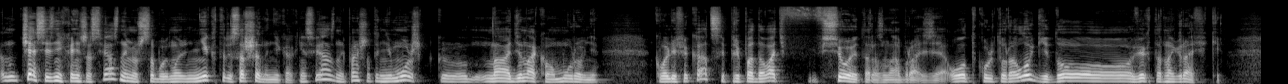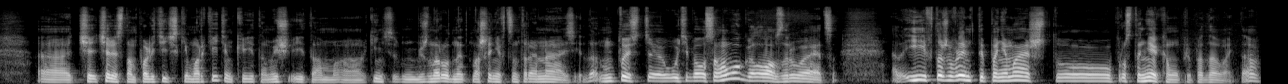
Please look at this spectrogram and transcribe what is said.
ну, часть из них, конечно, связаны между собой, но некоторые совершенно никак не связаны. Понятно, что ты не можешь на одинаковом уровне квалификации преподавать все это разнообразие, от культурологии до векторной графики э, через там политический маркетинг и там еще и там э, какие-нибудь международные отношения в Центральной Азии, да, ну то есть э, у тебя у самого голова взрывается, и в то же время ты понимаешь, что просто некому преподавать, да,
